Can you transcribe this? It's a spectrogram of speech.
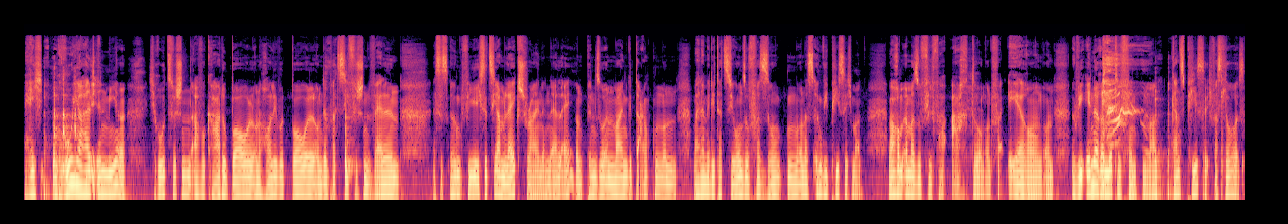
Ey, ich ruhe halt in mir. Ich ruhe zwischen Avocado Bowl und Hollywood Bowl und den pazifischen Wellen. Es ist irgendwie, ich sitze hier am Lake Shrine in LA und bin so in meinen Gedanken und meiner Meditation so versunken und das ist irgendwie pießig, Mann. Warum immer so viel Verachtung und Verehrung und irgendwie innere Mitte finden, Mann? Ganz pießig, was los?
